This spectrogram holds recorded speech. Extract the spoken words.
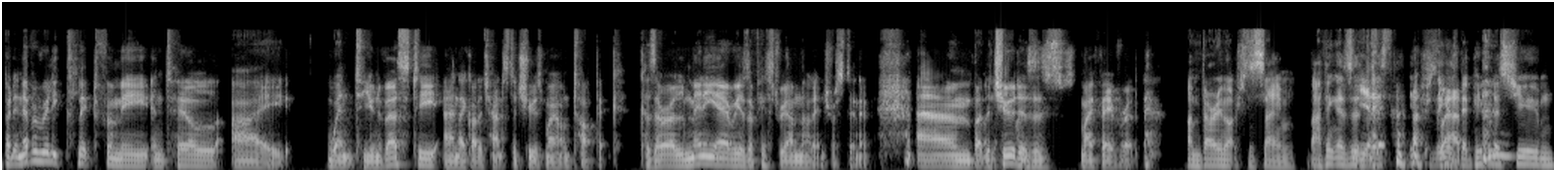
but it never really clicked for me until i went to university and i got a chance to choose my own topic because there are many areas of history i'm not interested in um, but the tudors is my favorite I'm very much the same. I think there's, yeah. interesting is that people assume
